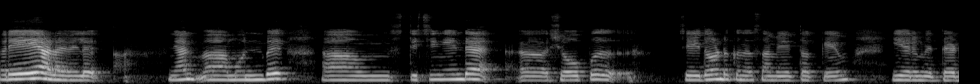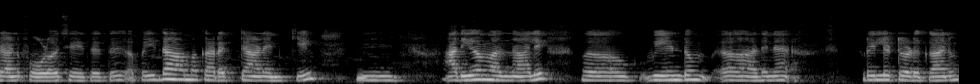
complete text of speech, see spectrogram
ഒരേ അളവിൽ ഞാൻ മുൻപ് സ്റ്റിച്ചിങ്ങിന്റെ ഷോപ്പ് ചെയ്തുകൊണ്ടിരിക്കുന്ന സമയത്തൊക്കെയും ഈ ഒരു മെത്തേഡാണ് ഫോളോ ചെയ്തത്. അപ്പോൾ ഇതാകുമ്പോൾ കറക്റ്റാണ് എനിക്ക്. അധികം വന്നാൽ വീണ്ടും അതിനെ ഫ്രില്ലിട്ട് കൊടുക്കാനും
